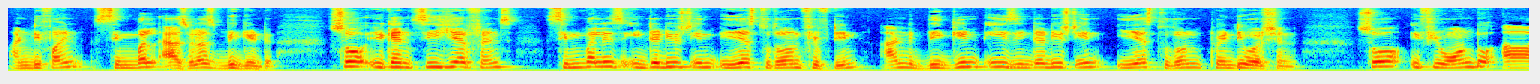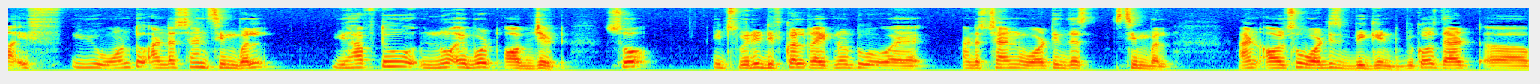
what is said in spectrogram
undefined symbol as well as big int. So you can see here friends symbol is introduced in ES 2015 and big int is introduced in ES 2020 version. So if you want to uh, if you want to understand symbol you have to know about object so it's very difficult right now to uh, understand what is the symbol and also what is big int because that uh,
